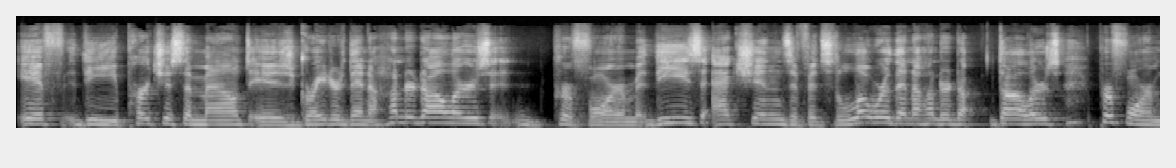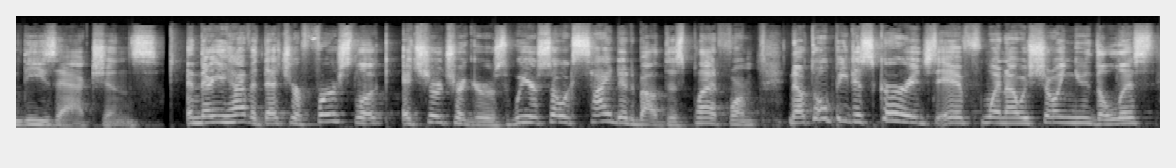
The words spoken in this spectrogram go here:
if the purchase amount is greater than $100, perform these actions. If it's lower than $100, perform these actions. And there you have it. That's your first look at SureTriggers. We are so excited about this platform. Now, don't be discouraged if when I was showing you the list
